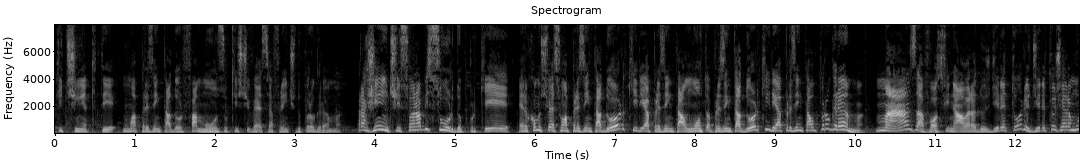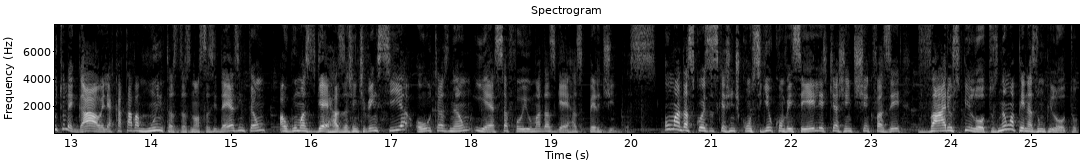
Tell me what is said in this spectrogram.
que tinha que ter um apresentador famoso que estivesse à frente do programa. Pra gente, isso era um absurdo, porque era como se tivesse um apresentador que iria apresentar um outro apresentador que iria apresentar o programa. Mas a voz final era do diretor, e o diretor já era muito legal, ele acatava muitas das nossas ideias, então algumas guerras a gente vencia, outras não, e essa foi uma das guerras perdidas. Uma das coisas que a gente conseguiu convencer ele é que a gente tinha que fazer vários pilotos, não apenas um piloto,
